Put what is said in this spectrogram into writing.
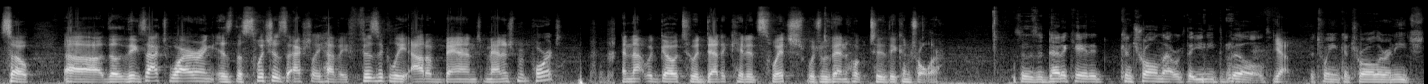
So uh, the, the exact wiring is the switches actually have a physically out of band management port, and that would go to a dedicated switch, which would then hook to the controller. So there's a dedicated control network that you need to build Yeah. between controller and each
